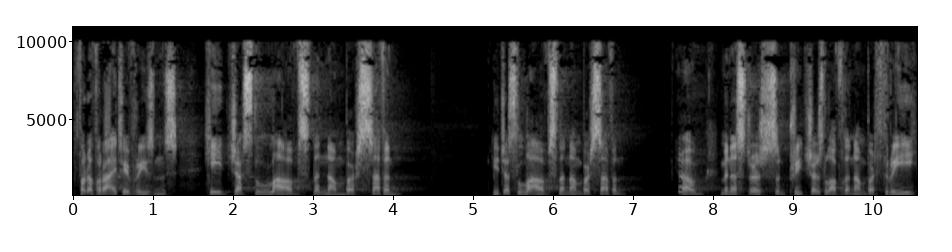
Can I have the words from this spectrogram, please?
for a variety of reasons, he just loves the number seven. He just loves the number seven. You know, ministers and preachers love the number three,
